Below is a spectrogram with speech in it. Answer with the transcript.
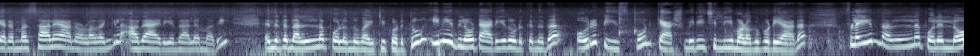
ഗരം മസാലയാണുള്ളതെങ്കിൽ അത് ആഡ് ചെയ്താലും മതി. എന്നിട്ട് നല്ല പോലെ ഒന്ന് വയറ്റി കൊടുത്തു. ഇനി ഇതിലോട്ട് ആഡ് ചെയ്ത് കൊടുക്കുന്നത് ഒരു ടീസ്പൂൺ കാശ്മീരി ചില്ലി മുളക് പൊടിയാണ്. ഫ്ലെയിം നല്ല പോലെ ലോ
